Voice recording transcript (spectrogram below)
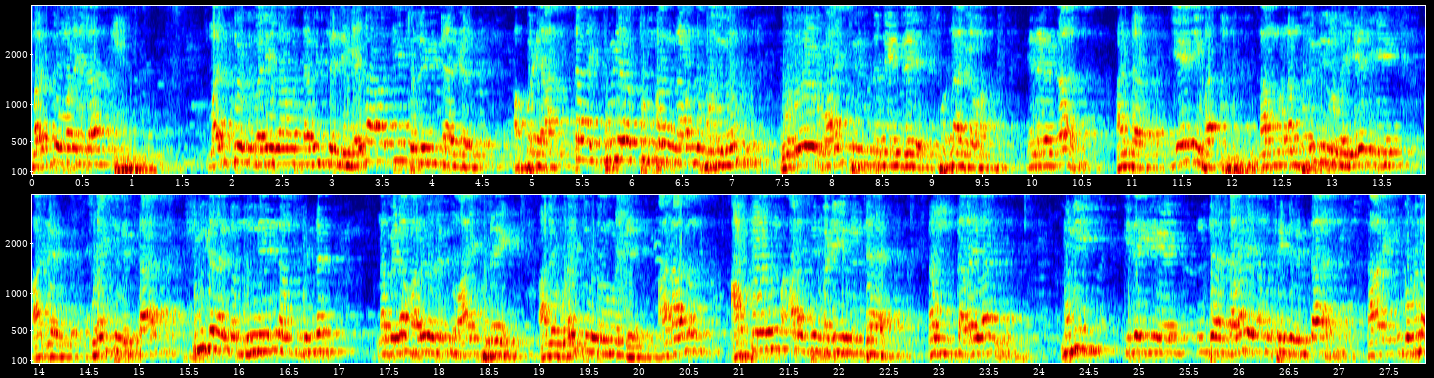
மருத்துவமனையில மருத்துவ வழி இல்லாம தவிச்சது எல்லாவற்றையும் சொல்லிவிட்டார்கள். அப்படி அத்தனை துயர துன்பங்கள் நடந்த போதிலும் ஒரே ஒரு வாய்ப்பு இருந்தது என்று சொன்னார்களாம் என்னவென்றால் அந்த ஏரி வ- நம்ம நம் பகுதியில் உள்ள ஏரியை அதை உடைத்து விட்டால் சிங்களர்கள் முன்னேறி நம் பின்னர் நம்மிடம் வருவதற்கு வாய்ப்பில்லை. அதை உடைத்து விடுவோம் என்று. ஆனாலும் அப்போதும் அரசின் வழியில் இருந்த நம் தலைவன் இனி இதை இந்த தவறை நம்ம செய்துவிட்டால் நாளை இங்கு உள்ள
